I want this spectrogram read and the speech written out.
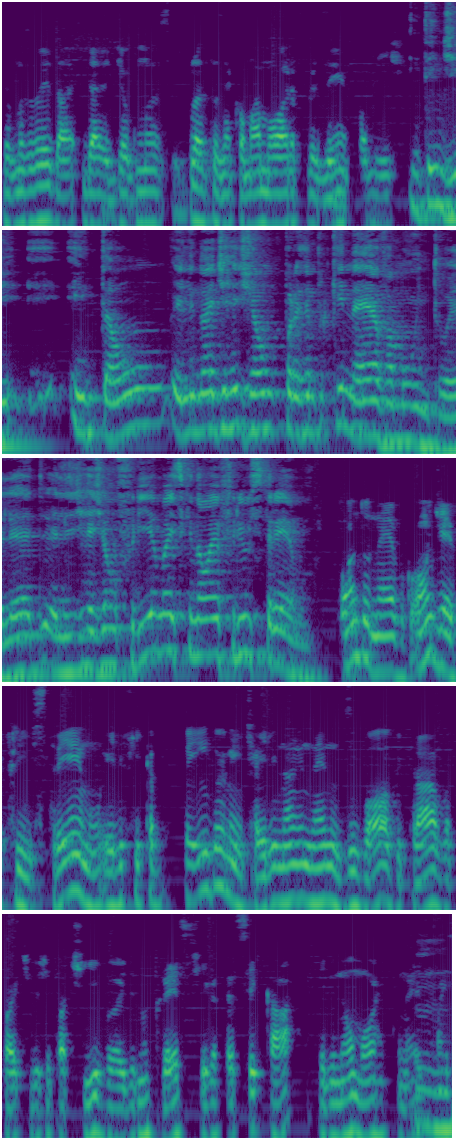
de algumas de algumas plantas, né, como a amora, por exemplo, a mexa. Entendi. Então, ele não é de região, por exemplo, que neva muito. Ele é, ele é de região fria, mas que não é frio extremo. Quando neva, onde é frio extremo, ele fica bem dormente. Aí ele não, né, não desenvolve, trava a parte vegetativa, ele não cresce, chega até secar. Ele não morre com neve, hum. mas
